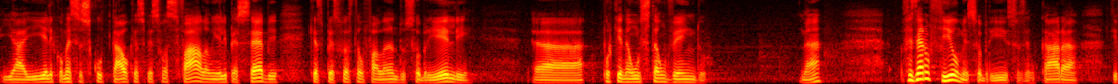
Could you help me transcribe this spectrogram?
E aí ele começa a escutar o que as pessoas falam e ele percebe que as pessoas estão falando sobre ele uh, porque não o estão vendo, né? Fizeram filmes sobre isso, o cara que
